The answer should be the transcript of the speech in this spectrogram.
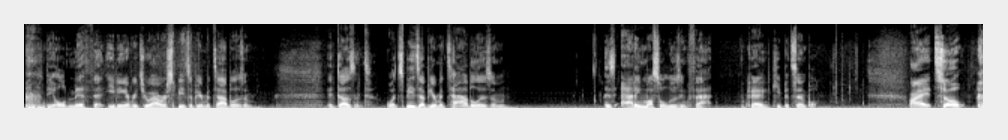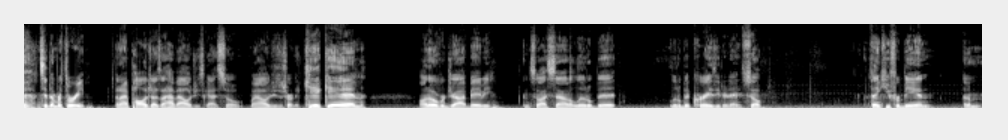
the old myth that eating every two hours speeds up your metabolism. It doesn't. What speeds up your metabolism is adding muscle, losing fat. Okay? Keep it simple. All right, so tip number three, and I apologize, I have allergies, guys, so my allergies are starting to kick in on overdrive, baby. And so I sound a little bit, a little bit crazy today. So thank you for being an,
